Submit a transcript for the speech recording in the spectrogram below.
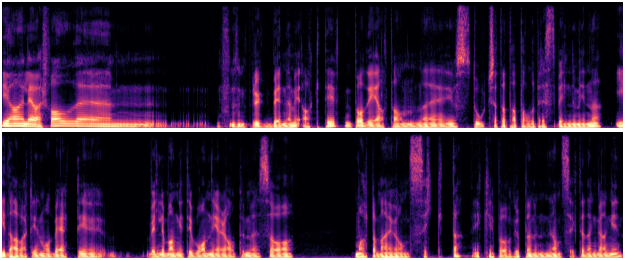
Ja, eller i hvert fall eh, brukt Benjamin aktivt, både i at han eh, jo stort sett har tatt alle pressebildene mine. Ida har vært involvert i veldig mange til One Year-albumet, så malte han meg jo ansiktet, ikke på kroppen, men i ansiktet den gangen.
